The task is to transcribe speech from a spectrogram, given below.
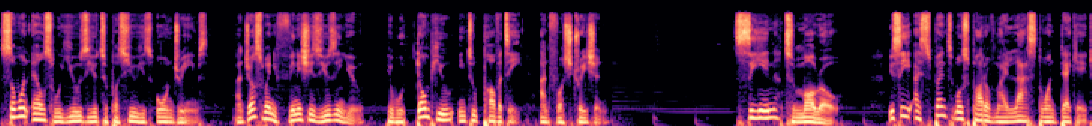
someone else will use you to pursue his own dreams and just when he finishes using you, he will dump you into poverty and frustration. Seeing tomorrow You see, I spent most part of my last one decade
